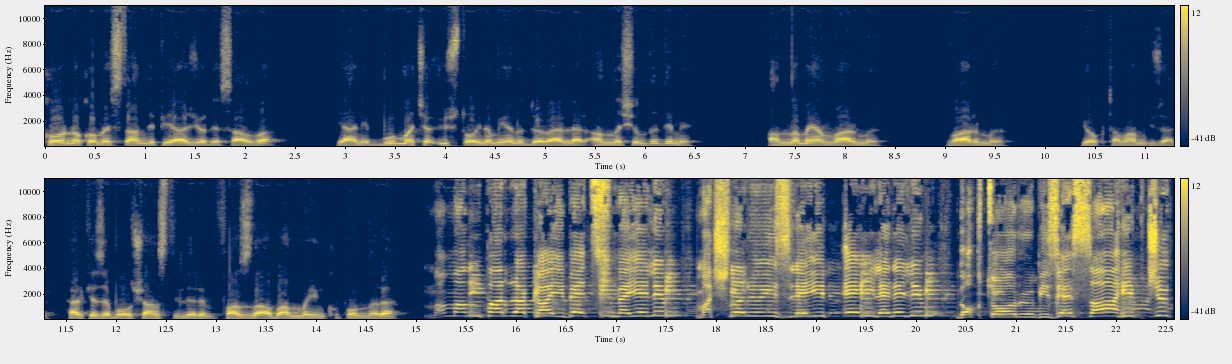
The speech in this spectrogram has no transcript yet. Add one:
Corno come standi Piaggio de Salva. Yani bu maça üst oynamayanı döverler. Anlaşıldı değil mi? Anlamayan var mı? Var mı? Yok tamam güzel. Herkese bol şans dilerim. Fazla abanmayın kuponlara. Aman para kaybetmeyelim Maçları izleyip eğlenelim. Doktor bize sahip çık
